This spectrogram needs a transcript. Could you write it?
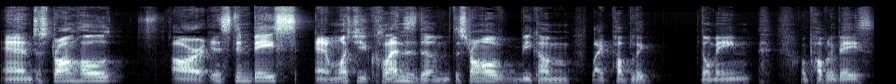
and the strongholds are instant base and once you cleanse them the stronghold become like public domain or public base.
